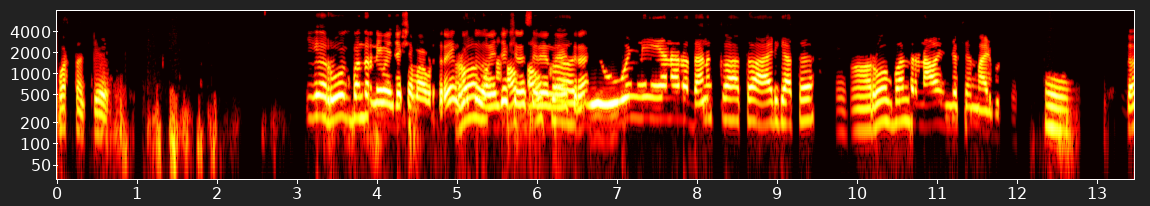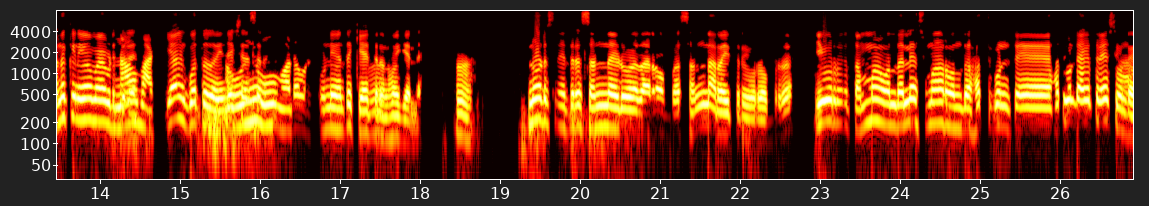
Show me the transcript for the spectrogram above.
ಬರ್ತಂತ ಹೇಳಿ ಈಗ ರೋಗ ಬಂದ್ರ ನೀವ್ ಇಂಜೆಕ್ಷನ್ ಮಾಡ್ಬಿಡ್ತೀರಿ. ಇಂಜೆಕ್ಷನ್ ಸರಿ ಹೇಳ್ತೀರಾ ಉಣ್ಣಿ ಏನಾರ ದನಕ್ಕ ಆತ ಆಡಿಗೆ ಆತ ರೋಗ ಬಂದ್ರ ನಾವ್ ಇಂಜೆಕ್ಷನ್ ಮಾಡ್ಬಿಡ್ತೀವಿ. ದನಕ್ಕೆ ನೀವೇ ಮಾಡ್ಬಿಡ್ತೀವಿ ನಾವ್ ಮಾಡ್ತೀವಿ. ಏನ್ ಗೊತ್ತದ ಇಂಜೆಕ್ಷನ್ ಉಣ್ಣಿ ಅಂತ ಕೇಳ್ತೀರ ಹೋಗಿ ಅಲ್ಲಿ. ನೋಡ್ರಿ ಸ್ನೇಹಿತರೆ ಸಣ್ಣ ಇಡುವದಾರ ಒಬ್ಬ ಸಣ್ಣ ರೈತರು ಇವ್ರೊಬ್ರು. ಇವ್ರು ತಮ್ಮ ಒಂದಲ್ಲೇ ಸುಮಾರು ಒಂದು ಹತ್ತು ಗುಂಟೆ ಹತ್ತು ಗುಂಟೆ ಆಗತ್ತೆ ಎಷ್ಟು ಗುಂಟೆ?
